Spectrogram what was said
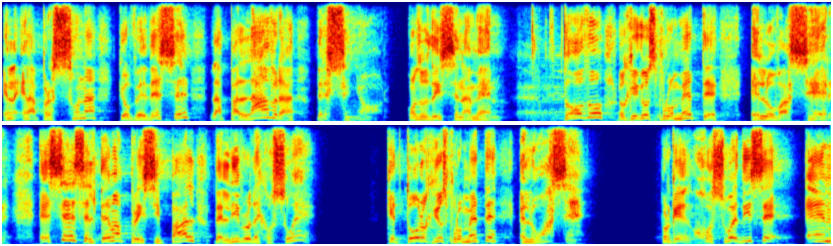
en la, persona que obedece la palabra del Señor. Cuando dicen amén. Todo lo que Dios promete, Él lo va a hacer. Ese es el tema principal del libro de Josué. Que todo lo que Dios promete, Él lo hace. Porque Josué dice en,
